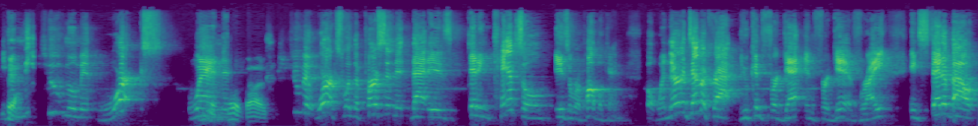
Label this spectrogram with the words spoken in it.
The Yeah. Me Too movement works when It does. movement works when the person that- that is getting canceled is a Republican. But when they're a Democrat, you can forget and forgive, right? Instead of about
